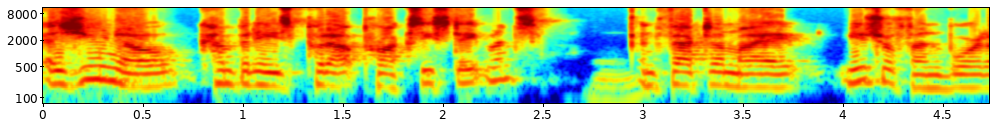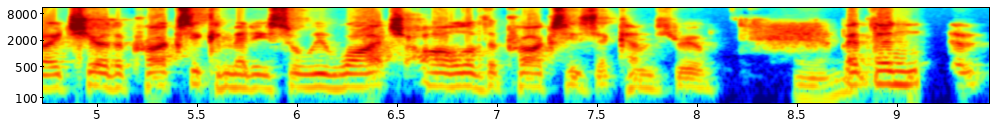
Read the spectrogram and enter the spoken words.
as you know, companies put out proxy statements. In fact, on my mutual fund board, I chair the proxy committee, so we watch all of the proxies that come through. Mm-hmm. But then the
